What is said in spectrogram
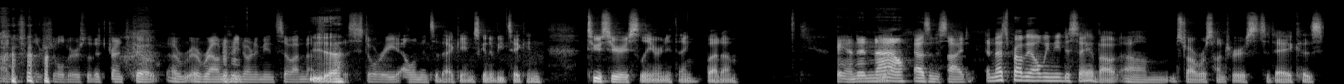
on each other's shoulders with a trench coat around them. You know what I mean? So I'm not Yeah. sure the story elements of that game is going to be taken too seriously or anything. But um, Canon now. yeah, as an aside, and that's probably all we need to say about um, Star Wars Hunters today because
